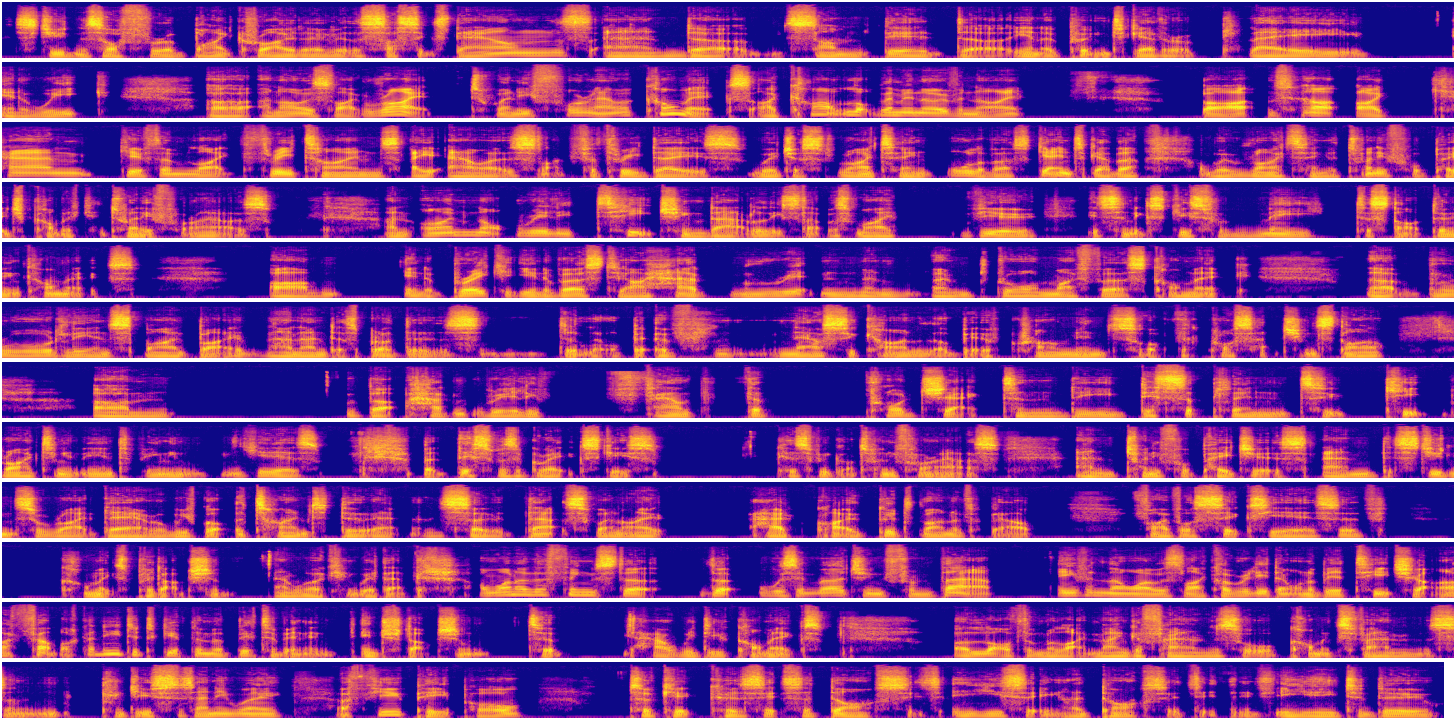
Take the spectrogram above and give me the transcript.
students off for a bike ride over the Sussex Downs, and uh, some did, uh, you know, putting together a play in a week. Uh, and I was like, right, 24 hour comics. I can't lock them in overnight, but I can give them like three times eight hours, like for three days. We're just writing, all of us getting together, and we're writing a 24 page comic in 24 hours. And I'm not really teaching that, at least that was my view. It's an excuse for me to start doing comics. Um, in a break at university, I had written and, and drawn my first comic uh, broadly inspired by Hernandez Brothers, a little bit of Nausicaa, a little bit of Crumb in sort of the cross hatching style, um, but hadn't really found the project and the discipline to keep writing in the intervening years. But this was a great excuse because we've got 24 hours and 24 pages, and the students are right there, and we've got the time to do it. And so that's when I had quite a good run of about five or six years of comics production and working with them. And one of the things that that was emerging from that, even though I was like, I really don't want to be a teacher, I felt like I needed to give them a bit of an introduction to how we do comics. A lot of them were like manga fans or comics fans and producers anyway. A few people took it because it's a DOS, it's easy. A DOS, it's, it's easy to do.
